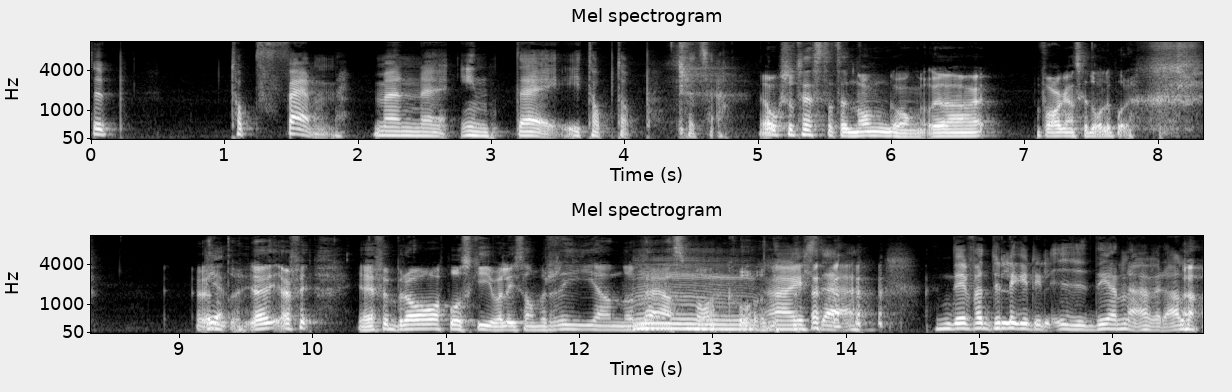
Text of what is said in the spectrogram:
typ topp fem. Men eh, inte i topp topp. Jag har också testat det någon gång och jag var ganska dålig på det. Jag, vet Ja. inte. Jag, jag, är för, jag är för bra på att skriva liksom ren och läsbar kod. Ja, just det. Det är för att du lägger till idén överallt.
